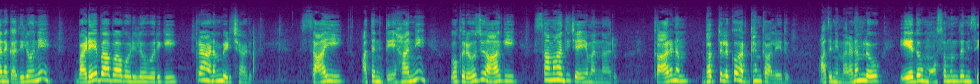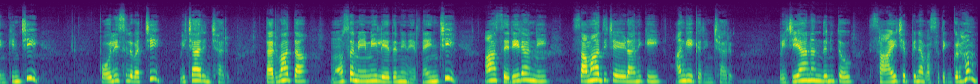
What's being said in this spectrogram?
తన గదిలోనే బడే బాబా ఒడిలో ఒరిగి ప్రాణం విడిచాడు. సాయి అతని దేహాన్ని ఒకరోజు ఆగి సమాధి చేయమన్నారు. కారణం భక్తులకు అర్థం కాలేదు. అతని మరణంలో ఏదో మోసముందని శంకించి పోలీసులు వచ్చి విచారించారు. తర్వాత మోసమేమీ లేదని నిర్ణయించి ఆ శరీరాన్ని సమాధి చేయడానికి అంగీకరించారు. విజయానందునితో సాయి చెప్పిన వసతి గృహం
